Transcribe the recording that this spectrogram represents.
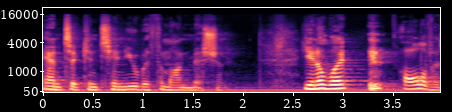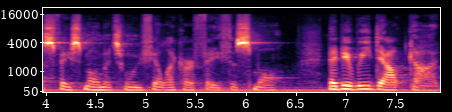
and to continue with them on mission. You know what? All of us face moments when we feel like our faith is small. Maybe we doubt God.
